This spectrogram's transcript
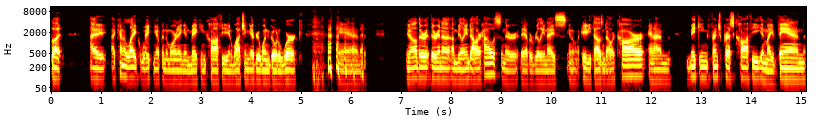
but I, I kind of like waking up in the morning and making coffee and watching everyone go to work. and, you know, they're, they're in a, a million dollar house and they're, they have a really nice, you know, $80,000 car. And I'm making French press coffee in my van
